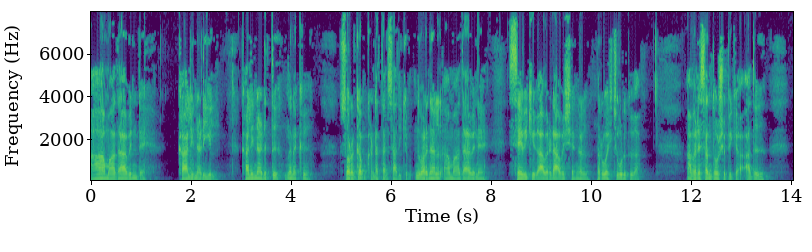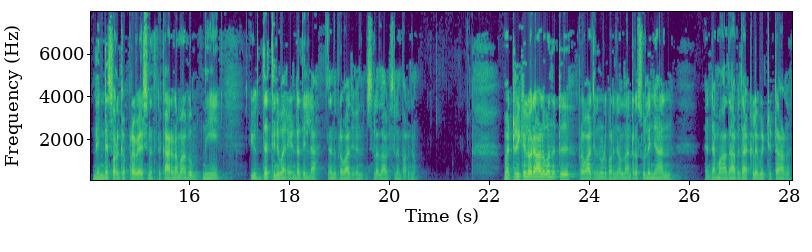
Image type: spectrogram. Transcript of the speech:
ആ മാതാവിന്റെ കാലിനടിയിൽ കാലിനടുത്ത് നിനക്ക് സ്വർഗം കണ്ടെത്താൻ സാധിക്കും. എന്ന് പറഞ്ഞാൽ ആ മാതാവിനെ സേവിക്കുക അവരുടെ ആവശ്യങ്ങൾ നിർവഹിച്ചു കൊടുക്കുക. അവരെ സന്തോഷിപ്പിക്കുക. അത് നിന്റെ സ്വർഗപ്രവേശനത്തിന് കാരണമാകും. നീ യുദ്ധത്തിന് വരേണ്ടതില്ല എന്ന് പ്രവാചകൻ സല്ലാ അലുസ്ലം പറഞ്ഞു. മറ്റൊരിക്കൽ ഒരാൾ വന്നിട്ട് പ്രവാചകനോട് പറഞ്ഞു അള്ളാൻ റസൂലെ ഞാൻ എന്റെ മാതാപിതാക്കളെ വിട്ടിട്ടാണ്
